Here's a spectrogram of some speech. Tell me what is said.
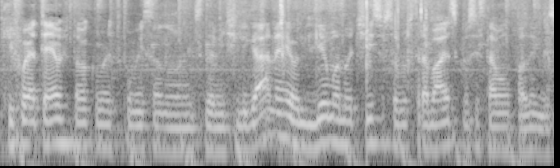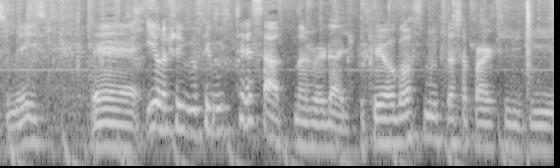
Que foi até, eu estava conversando antes da gente ligar, né? Eu li uma notícia sobre os trabalhos que vocês estavam fazendo esse mês. É, e eu achei, eu fiquei muito interessado, na verdade, porque eu gosto muito dessa parte de.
